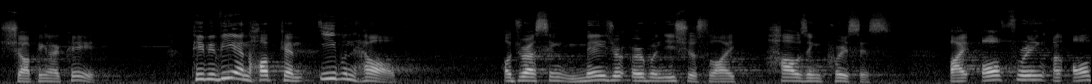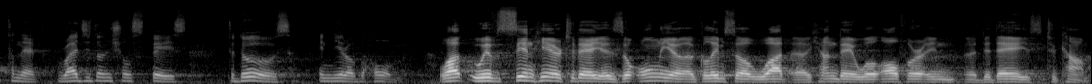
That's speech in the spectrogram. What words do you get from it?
shopping arcade. PBV and Hub can even help addressing major urban issues like housing crisis by offering an alternate residential space to those in need of a home. What we've seen here today is only a glimpse of what uh, Hyundai will offer in uh, the days to come.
